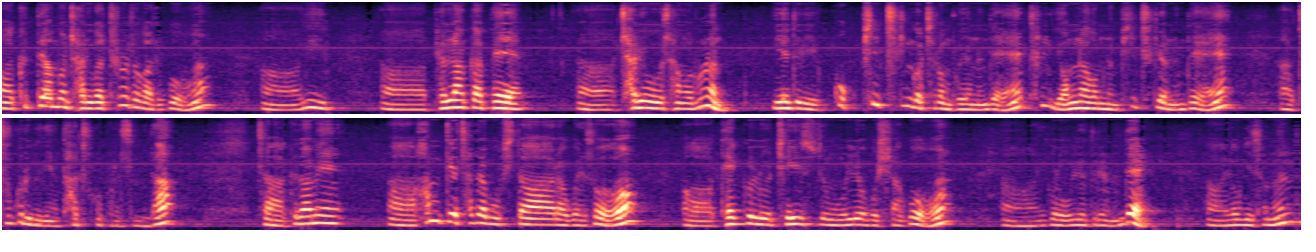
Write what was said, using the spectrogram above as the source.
어, 그때 한번 자료가 틀어져 가지고 어, 이 어, 별난 카페 어, 자료상으로는 얘들이 꼭 필출인 것처럼 보였는데 틀 영락 없는 필출이었는데 어, 두 그룹이 그냥 다 죽어버렸습니다. 자, 그 다음에 어, 함께 찾아봅시다 라고 해서 어, 댓글로 제의수 좀 올려보시라고 어, 이걸 올려드렸는데 어, 여기서는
